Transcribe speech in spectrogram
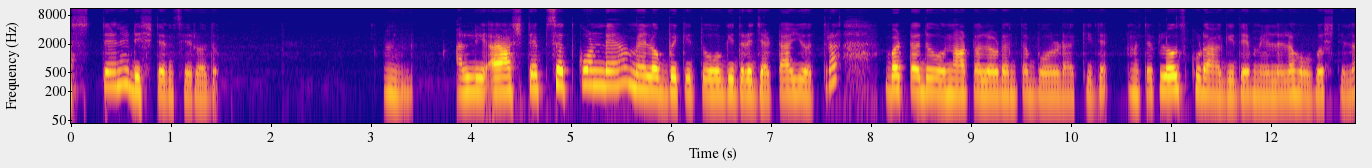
ಅಷ್ಟೇ ಡಿಸ್ಟೆನ್ಸ್ ಇರೋದು. ಹ್ಞೂ ಅಲ್ಲಿ ಆ ಸ್ಟೆಪ್ಸ್ ಹತ್ಕೊಂಡೇನೋ ಮೇಲೆ ಹೋಗ್ಬೇಕಿತ್ತು ಹೋಗಿದ್ರೆ ಜಟಾಯು ಹತ್ರ ಬಟ್ ಅದು ನಾಟ್ ಅಲೌಡ್ ಅಂತ ಬೋರ್ಡ್ ಹಾಕಿದೆ. ಮತ್ತು ಕ್ಲೋಸ್ ಕೂಡ ಆಗಿದೆ, ಮೇಲೆಲ್ಲ ಹೋಗೋಷ್ಟಿಲ್ಲ.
